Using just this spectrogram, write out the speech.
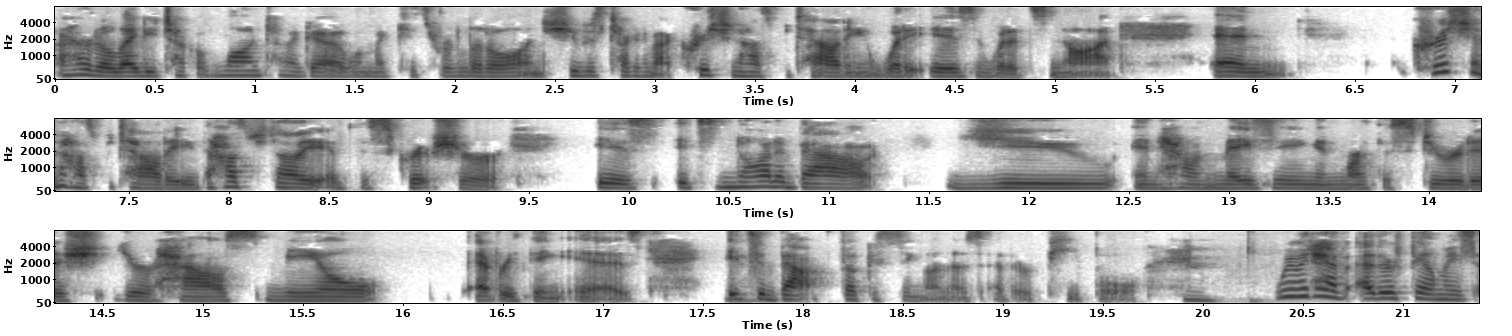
I heard a lady talk a long time ago when my kids were little, and she was talking about Christian hospitality and what it is and what it's not. And Christian hospitality, the hospitality of the Scripture, is it's not about you and how amazing and Martha Stewartish your house meal everything is. It's about focusing on those other people. Mm. We would have other families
